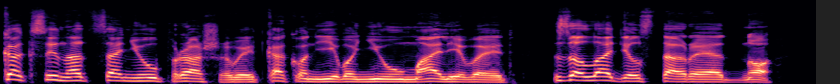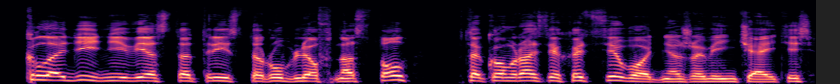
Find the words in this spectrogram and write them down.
Как сын отца не упрашивает, как он его не умаливает, заладил старое дно. Клади, невеста, триста рублев на стол, в таком разе хоть сегодня же венчайтесь.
